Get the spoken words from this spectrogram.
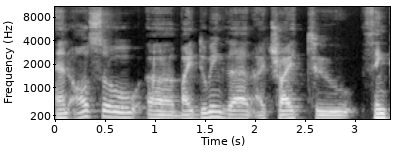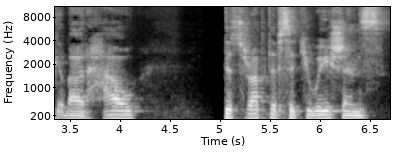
and also uh, by doing that i try to think about how disruptive situations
